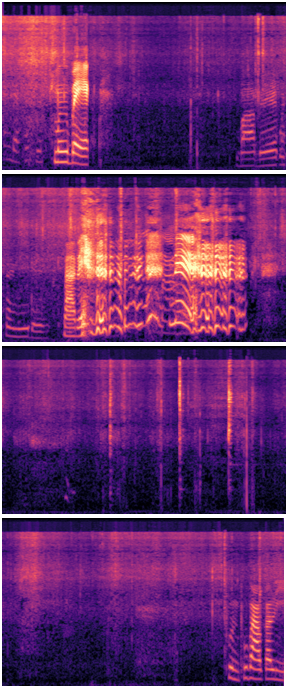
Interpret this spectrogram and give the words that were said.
ต้องแบบเขาเสือมือแบก บาแบกไม่ใช่มือแบกบาแบกนี่ ผุ่นผู้บ่าวเกาหลี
